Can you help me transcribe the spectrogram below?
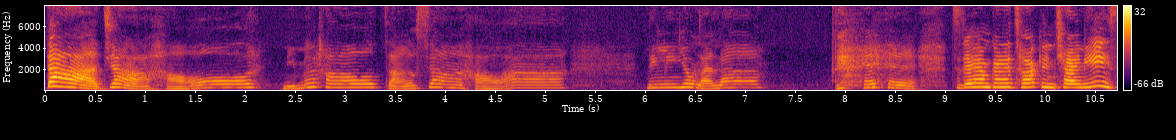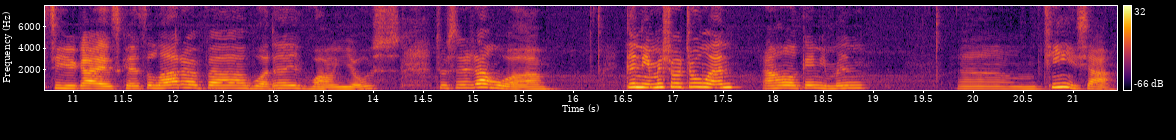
大家好，你们好，早上好啊！玲玲又来啦。Today I'm gonna talk in Chinese to you guys, cause a lot of uh, 我的网友就是让我跟你们说中文，然后给你们嗯听一下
